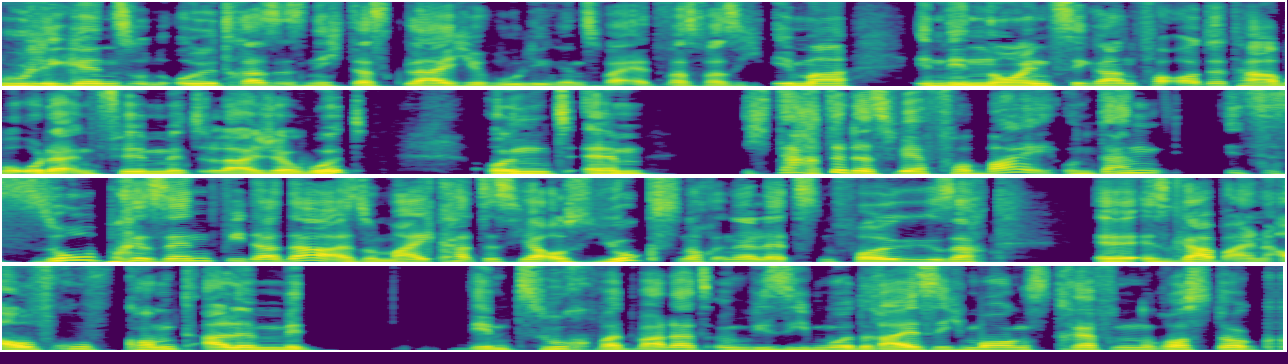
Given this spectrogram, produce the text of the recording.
Hooligans und Ultras ist nicht das gleiche. Hooligans war etwas, was ich immer in den 90ern verortet habe oder in Filmen mit Elijah Wood. Und ähm, ich dachte, das wäre vorbei. Und dann ist es so präsent wieder da. Also Mike hat es ja aus Jux noch in der letzten Folge gesagt. Äh, es gab einen Aufruf, kommt alle mit dem Zug, was war das, irgendwie 7.30 Uhr morgens treffen, Rostock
